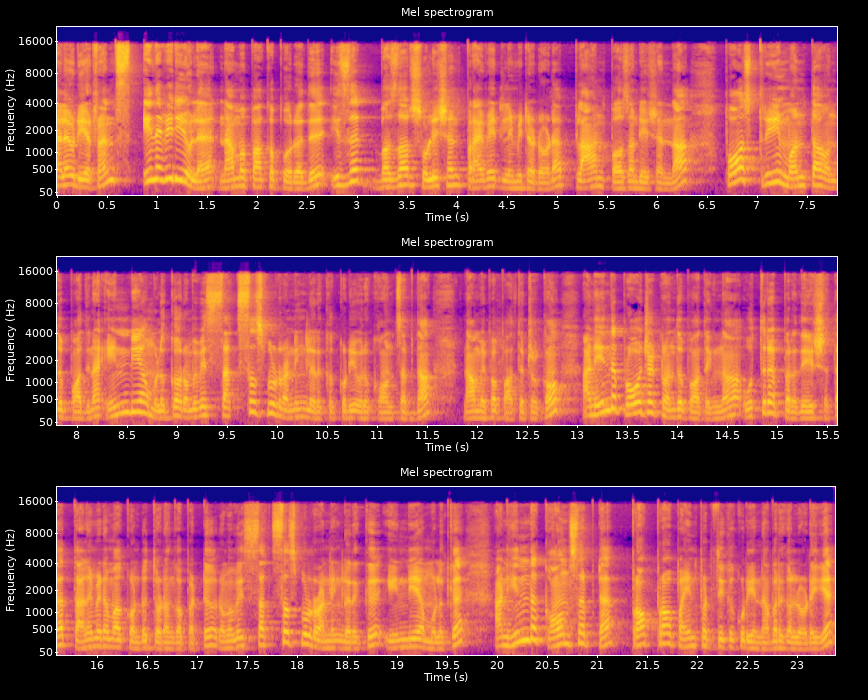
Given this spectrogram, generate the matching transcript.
ஹலோ டியர் ஃப்ரெண்ட்ஸ் இந்த வீடியோவில் நாம் பார்க்க போகிறது இசட் பஜார் சொல்யூஷன் ப்ரைவேட் லிமிடெடோட பிளான் பர்சன்டேஷன் தான். பாஸ்ட் த்ரீ மந்த்தாக வந்து பார்த்தீங்கன்னா இந்தியா முழுக்க ரொம்பவே சக்ஸஸ்ஃபுல் ரன்னிங்கில் இருக்கக்கூடிய ஒரு கான்செப்ட் தான் நாம் இப்போ பார்த்துட்ருக்கோம் அண்ட் இந்த ப்ராஜெக்ட் வந்து பார்த்திங்கன்னா உத்தரப்பிரதேசத்தை தலைமையிடமாக கொண்டு தொடங்கப்பட்டு ரொம்பவே சக்ஸஸ்ஃபுல் ரன்னிங்கில் இருக்குது இந்தியா முழுக்க. அண்ட் இந்த கான்செப்டை ப்ராப்பராக பயன்படுத்திக்கக்கூடிய நபர்களுடைய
